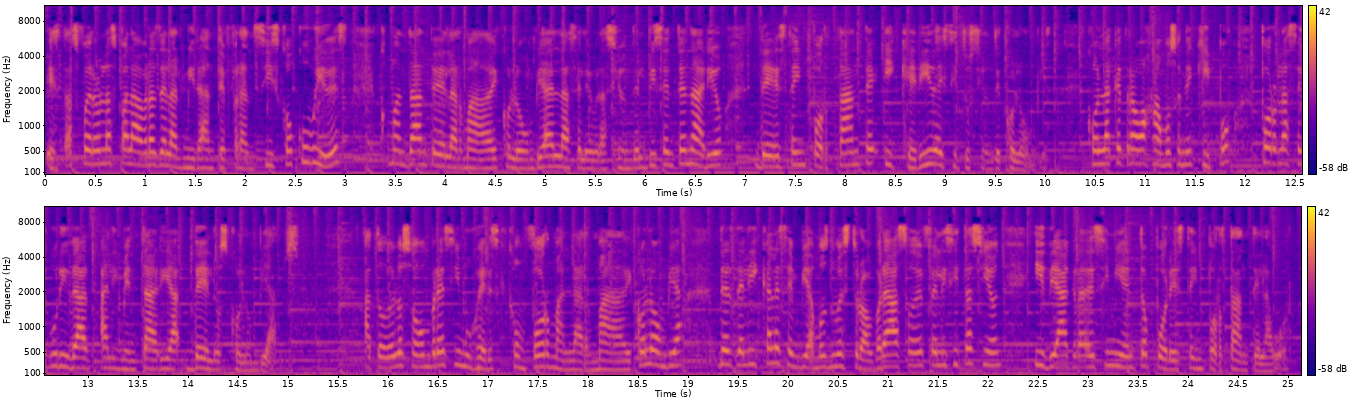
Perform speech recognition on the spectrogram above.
Estas fueron las palabras del almirante Francisco Cubides, comandante de la Armada de Colombia en la celebración del bicentenario de esta importante y querida institución de Colombia, con la que trabajamos en equipo por la seguridad alimentaria de los colombianos. A todos los hombres y mujeres que conforman la Armada de Colombia, desde el ICA les enviamos nuestro abrazo de felicitación y de agradecimiento por esta importante labor.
